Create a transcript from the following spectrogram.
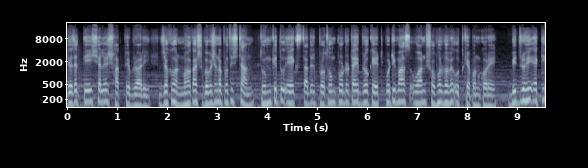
দু হাজার তেইশ সালের সাত ফেব্রুয়ারি, যখন মহাকাশ গবেষণা প্রতিষ্ঠান ধূমকেতু এক্স তাদের প্রথম প্রোটোটাইপ রকেট পুটিমাস ওয়ান সফলভাবে উৎক্ষেপণ করে। বিদ্রোহী একটি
